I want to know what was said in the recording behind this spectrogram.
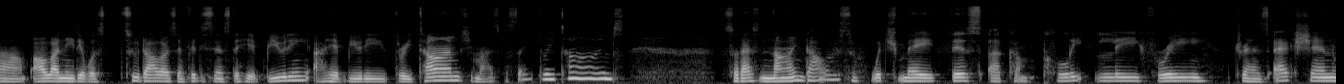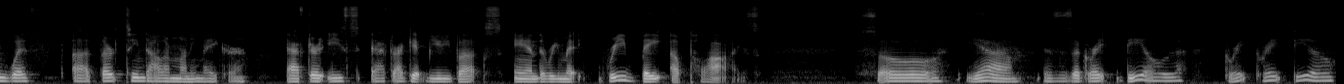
Um, all I needed was $2.50 to hit beauty. I hit beauty three times. You might as well say three times. So that's $9, which made this a completely free transaction with a $13 moneymaker after after I get beauty bucks and the rebate applies. So, yeah, this is a great deal. Great, great deal.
